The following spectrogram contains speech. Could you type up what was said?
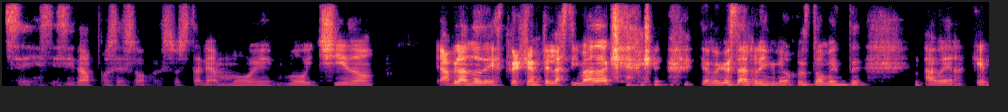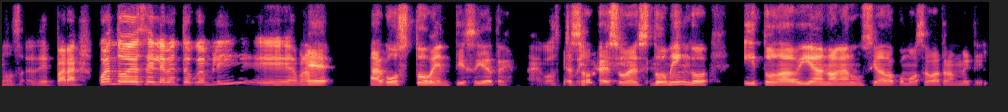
Sí, sí, sí, no, pues eso, eso estaría muy, muy chido. Hablando de, de gente lastimada que, que, que regresa al ring, ¿no? Justamente. A ver qué nos depara. ¿Cuándo es el evento de Wembley, eh? Eh, Agosto 27. Agosto Eso, eso es 27. domingo y todavía no han anunciado cómo se va a transmitir.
